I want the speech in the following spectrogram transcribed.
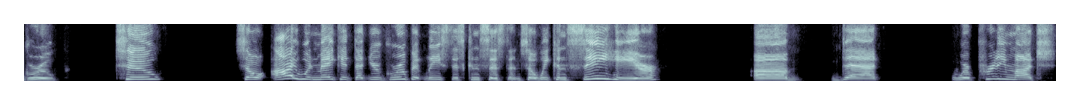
group two. So I would make it that your group at least is consistent. So we can see here uh, that we're pretty much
